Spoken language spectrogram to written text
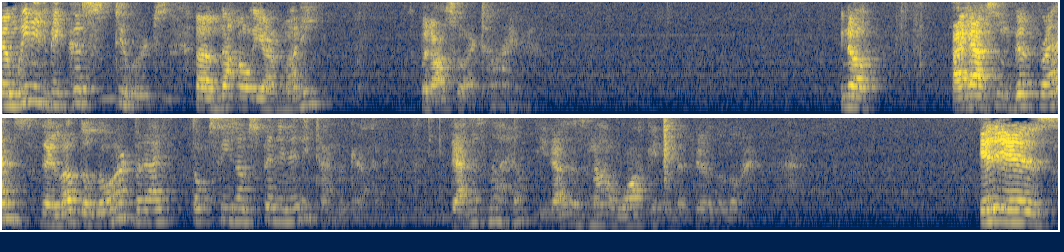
And we need to be good stewards of not only our money, but also our time. You know, I have some good friends. They love the Lord, but I don't see them spending any time with God. That is not healthy. That is not walking in the fear of the. It is,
